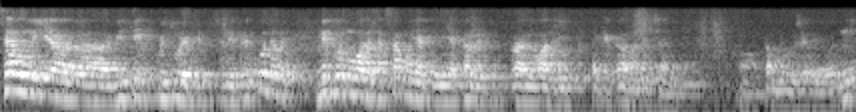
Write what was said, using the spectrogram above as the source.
все воно є е, від тих культур, які сюди приходили. Ми формували так само, як, як кажуть правильно в так як навчання. Там були жили одні,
